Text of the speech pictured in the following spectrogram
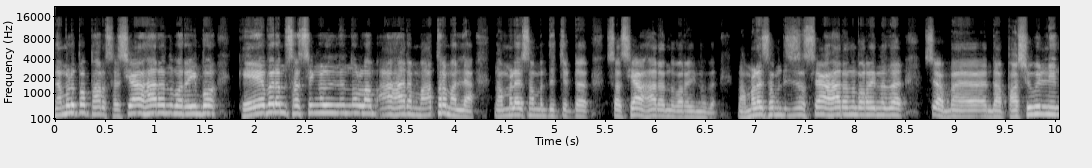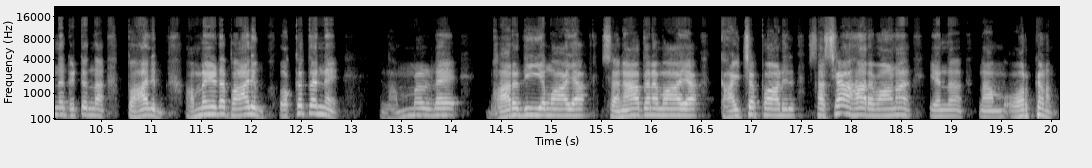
നമ്മളിപ്പോൾ സസ്യാഹാരം എന്ന് പറയുമ്പോൾ കേവലം സസ്യങ്ങളിൽ നിന്നുള്ള ആഹാരം മാത്രമല്ല നമ്മളെ സംബന്ധിച്ചിട്ട് സസ്യാഹാരം എന്ന് പറയുന്നത്. നമ്മളെ സംബന്ധിച്ച് സസ്യാഹാരം എന്ന് പറയുന്നത് എന്താ പശുവിൽ നിന്ന് കിട്ടുന്ന പാലും അമ്മയുടെ പാലും ഒക്കെ തന്നെ നമ്മളുടെ ഭാരതീയമായ സനാതനമായ കാഴ്ചപ്പാടിൽ സസ്യാഹാരമാണ് എന്ന് നാം ഓർക്കണം.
